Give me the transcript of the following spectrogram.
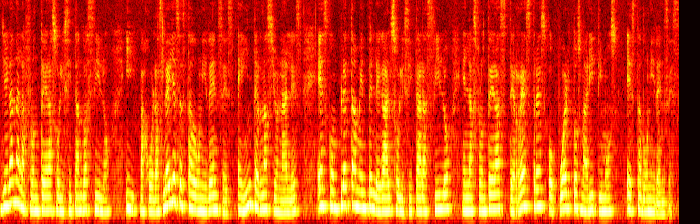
llegan a la frontera solicitando asilo y, bajo las leyes estadounidenses e internacionales, es completamente legal solicitar asilo en las fronteras terrestres o puertos marítimos estadounidenses.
